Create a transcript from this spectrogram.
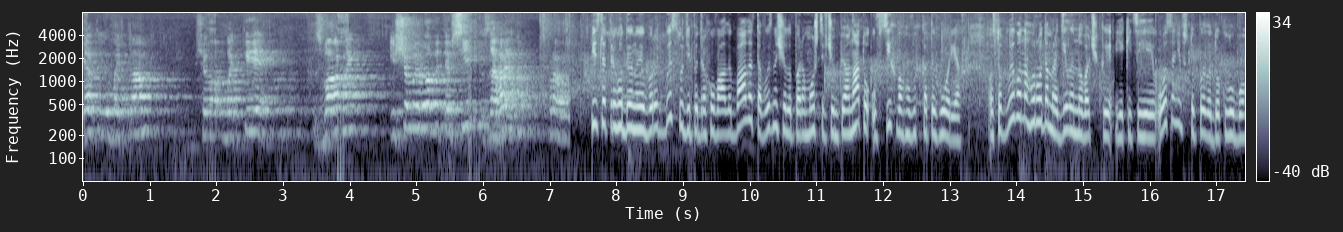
дякую батькам, що батьки з вами і що ви робите всі загальну справу. Після тригодинної боротьби судді підрахували бали та визначили переможців чемпіонату у всіх вагових категоріях. Особливо нагородам раділи новачки, які цієї осені вступили до клубу.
